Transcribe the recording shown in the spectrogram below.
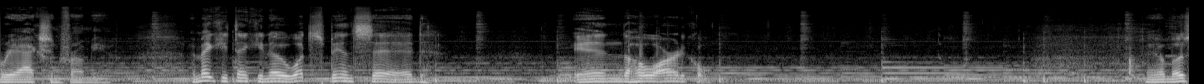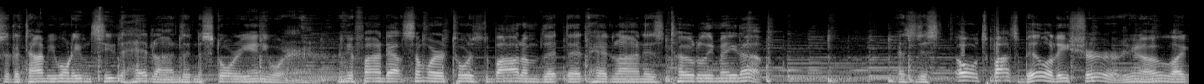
reaction from you and make you think you know what's been said in the whole article. You know, most of the time you won't even see the headlines in the story anywhere. And you'll find out somewhere towards the bottom that that headline is totally made up. It's just, oh, it's a possibility, sure. You know, like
